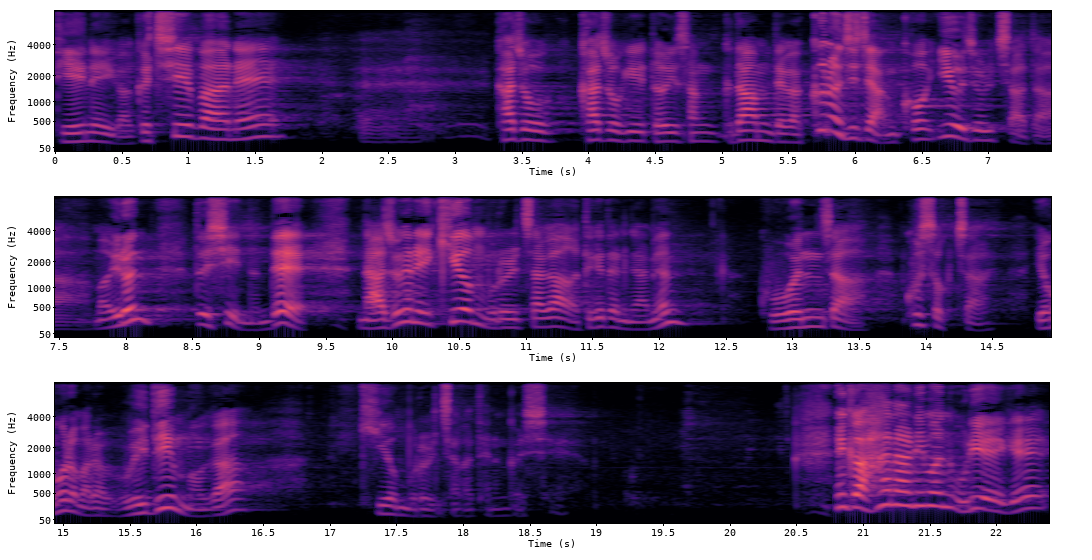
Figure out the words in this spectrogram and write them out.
DNA가 어, 그 집안의 가족 가족이 더 이상 그 다음 대가 끊어지지 않고 이어줄 자다. 뭐 이런 뜻이 있는데 나중에는 이 기업 물을 자가 어떻게 되느냐면 구원자, 구속자, 영어로 말하면 redeemer가 기업 물을 자가 되는 것이에요. 그러니까 하나님은 우리에게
